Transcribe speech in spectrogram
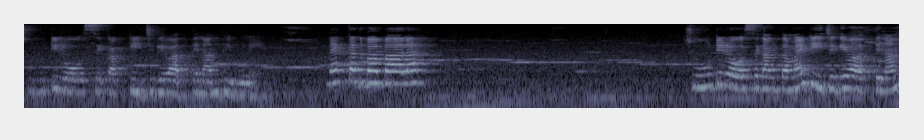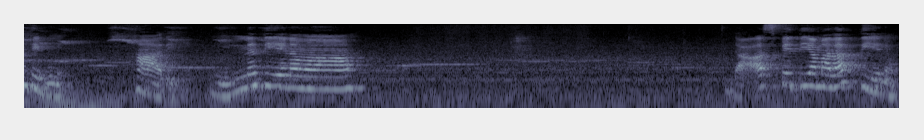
චූටි රෝස් එකක් ටීචර්ගේ වත්තේ නම් තිබුණේ. දැක්කද බබාලා? චූටි රෝස් එකක් තමයි ටීචර්ගේ වත්තේ නම් තිබුණේ. හරි. මෙන්න තියෙනවා දාස් පෙතිය මලක් තියෙනවා.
